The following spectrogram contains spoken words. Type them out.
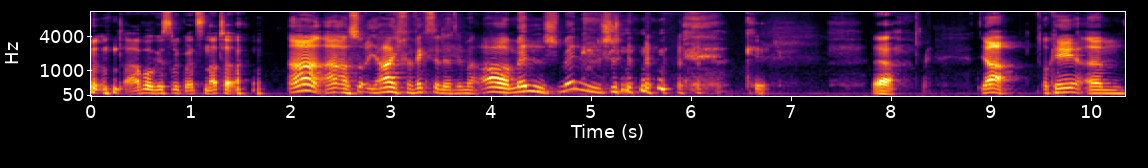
und Arbok ist rückwärts Natter. Ah, ah, so, ja, ich verwechsel das immer. Ah, Mensch, Mensch. Okay. Ja, ja, okay. Ähm,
